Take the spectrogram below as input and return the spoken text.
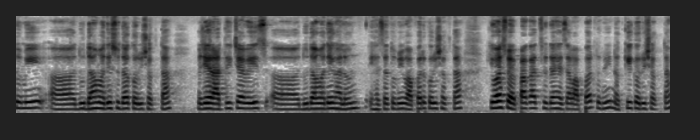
तुम्ही दुधामध्ये सुद्धा करू शकता. म्हणजे रात्रीच्या वेळेस दुधामध्ये घालून ह्याचा तुम्ही वापर करू शकता किंवा स्वयंपाकात सुद्धा ह्याचा वापर तुम्ही नक्की करू शकता.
